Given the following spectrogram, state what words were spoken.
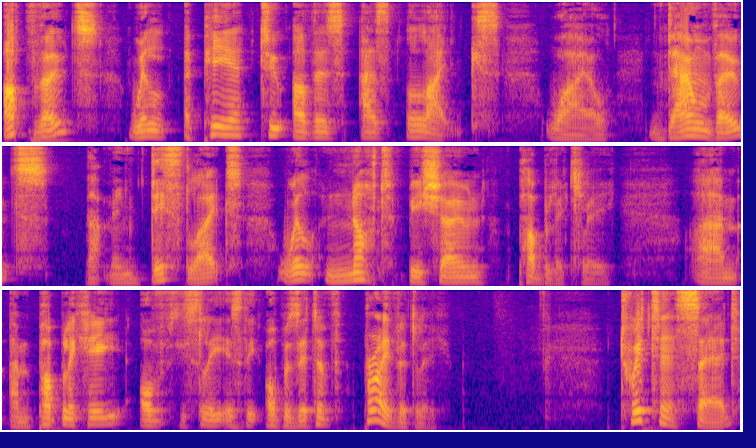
Upvotes will appear to others as likes, while downvotes, that means dislikes, will not be shown publicly. Um, and publicly, obviously, is the opposite of privately. Twitter said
